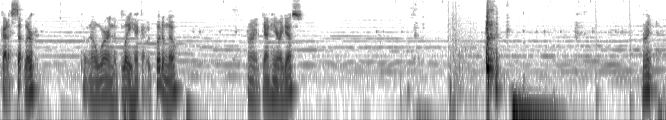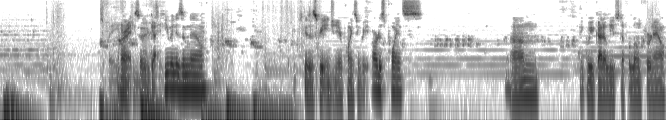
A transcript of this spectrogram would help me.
Got a settler. Don't know where in the bloody heck I would put him, though. Alright, down here, I guess. Alright. Alright, so we've got humanism now. Which gives us great engineer points and great artist points. Um, I think we've gotta leave stuff alone for now.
